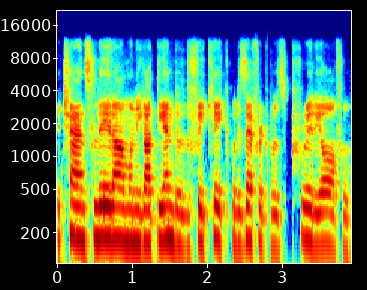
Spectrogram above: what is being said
a chance late on when he got the end of the free kick, but his effort was pretty awful.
